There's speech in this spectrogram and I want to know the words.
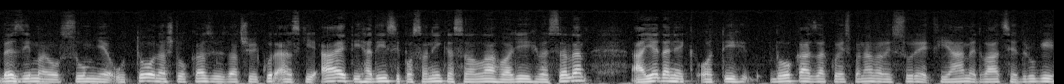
bez imaju sumnje u to na što ukazuju znači kuranski ajet i hadisi poslanika sallallahu alihi sellem a jedan je od tih dokaza koje smo naveli sure Kijame 22.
